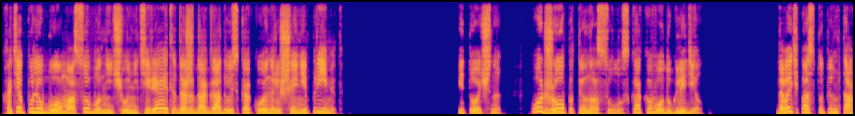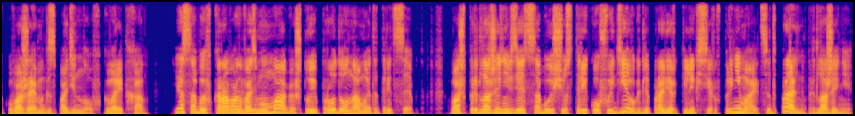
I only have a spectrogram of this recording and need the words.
Хотя по-любому особо он ничего не теряет и даже догадываюсь, какое он решение примет. И точно. Вот же опытный у нас Улус, как и воду глядел. «Давайте поступим так, уважаемый господин Нов», — говорит хан. «Я с собой в караван возьму мага, что и продал нам этот рецепт. Ваше предложение взять с собой еще стариков и девок для проверки эликсиров принимается. Это правильное предложение.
